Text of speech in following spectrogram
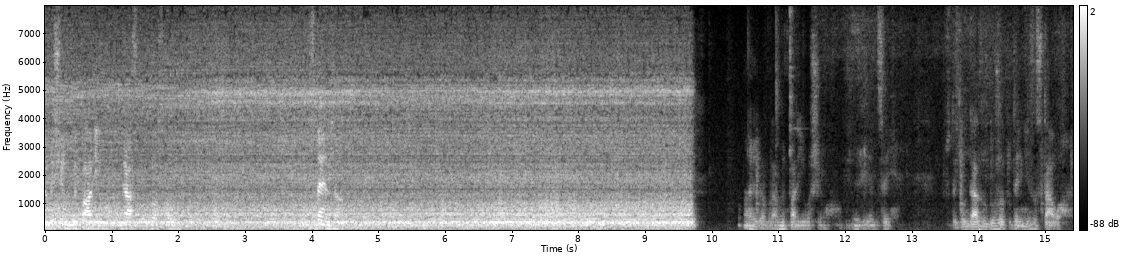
żeby się wypalił gaz po prostu z węża. No i dobra, wypaliło się mniej więcej. Już tego gazu dużo tutaj nie zostało.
